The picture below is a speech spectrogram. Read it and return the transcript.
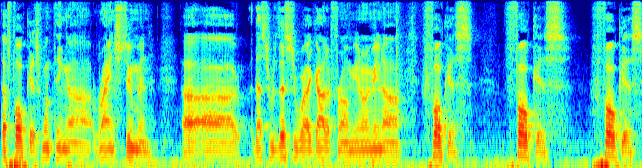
the focus. One thing, uh, Ryan Stewman. Uh, uh, that's where this is where I got it from. You know what I mean? Uh, focus, focus, focus.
